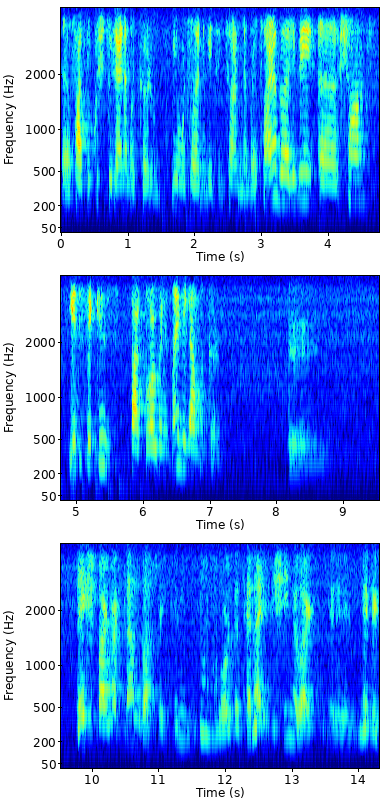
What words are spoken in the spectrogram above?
E, farklı kuş türlerine bakıyorum. Yumurtalarını getiriyorum laboratuvara. Böyle bir e, şu an 7-8 farklı organizmaya birden bakıyorum. E, beş parmaktan bahsettin. Hı hı. Orada temel bir şey mi var? E, nedir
